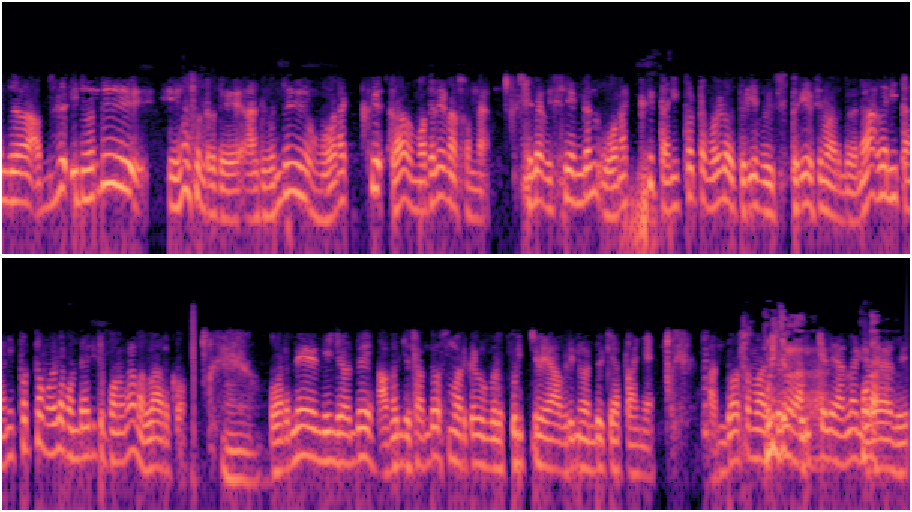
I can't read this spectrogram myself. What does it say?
கொஞ்சம் அப்சர்வ் இது வந்து என்ன சொல்றது? அது வந்து உனக்கு அதாவது முதல்ல நான் சொன்னேன். சில விஷயங்கள் உனக்கு தனிப்பட்ட முறையில ஒரு பெரிய பெரிய விஷயமா இருந்ததுன்னா அதை நீ தனிப்பட்ட முறையில கொண்டாடிட்டு போனா நல்லா இருக்கும். உடனே நீங்க வந்து அவங்க சந்தோஷமா இருக்கிறது உங்களுக்கு பிடிக்கலையா அப்படின்னு வந்து கேட்பாங்க. சந்தோஷமா இருக்கிறது பிடிக்கலடா. பிடிக்கலையாலாம் போடா. கிடையாது.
